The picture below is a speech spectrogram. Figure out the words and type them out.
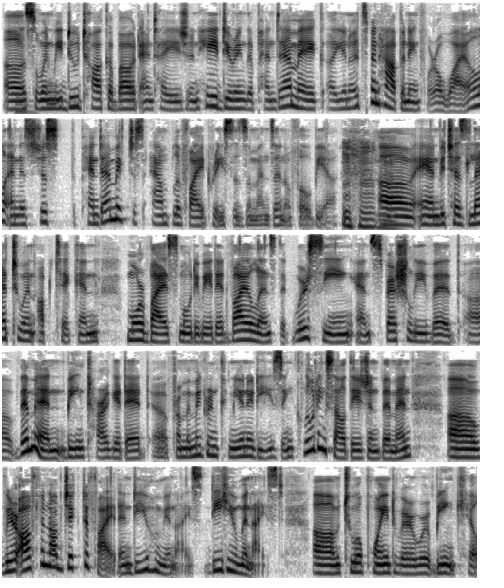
Uh, so when we do talk about anti-Asian hate during the pandemic, uh, you know, it's been happening for a while, and it's just the pandemic just amplified racism and xenophobia, mm-hmm. Uh, and which has led to an uptick in more bias-motivated violence that we're seeing, and especially with uh, women being targeted uh, from immigrant communities, including South Asian women. we're often objectified and dehumanized, dehumanized um, to a point where we're being killed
